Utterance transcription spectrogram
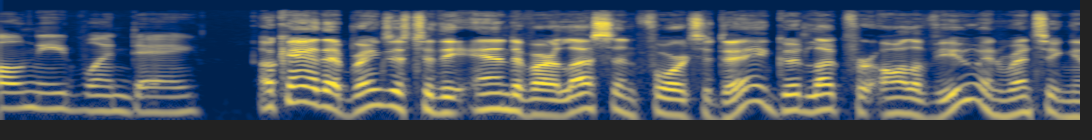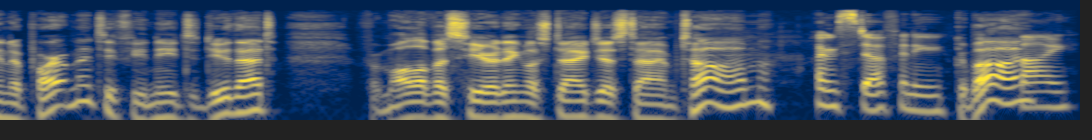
all need one day. Okay, that brings us to the end of our lesson for today. Good luck for all of you in renting an apartment if you need to do that. From all of us here at English Digest, I'm Tom. I'm Stephanie. Goodbye. Bye.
